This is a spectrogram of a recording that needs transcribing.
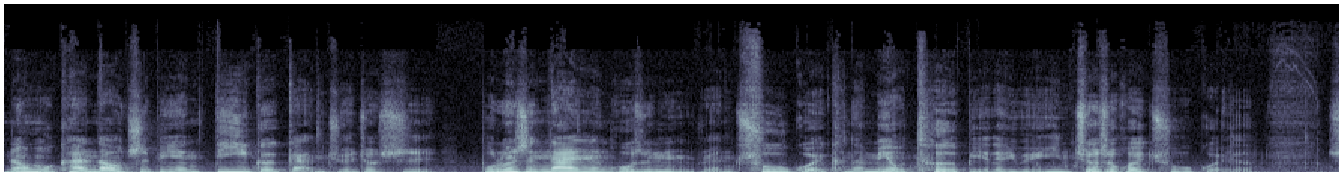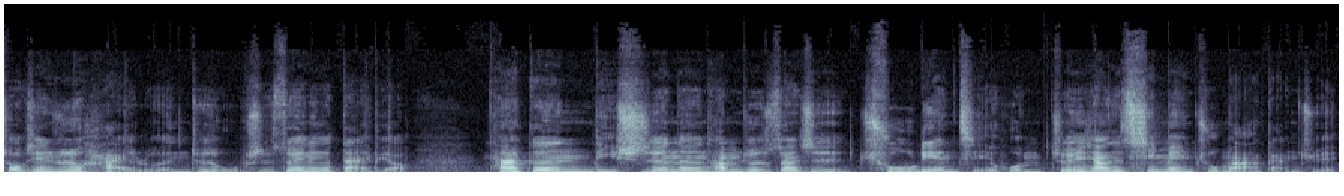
然后我看到这边第一个感觉就是，不论是男人或是女人出轨，可能没有特别的原因，就是会出轨了。首先就是海伦，就是五十岁那个代表，他跟李施恩呢，他们就是算是初恋结婚，就有点像是青梅竹马的感觉。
